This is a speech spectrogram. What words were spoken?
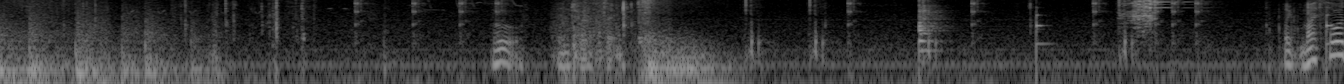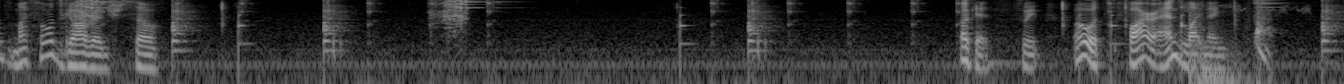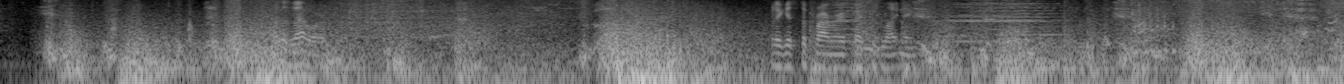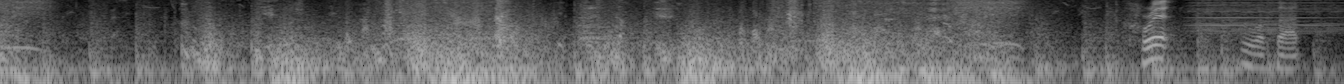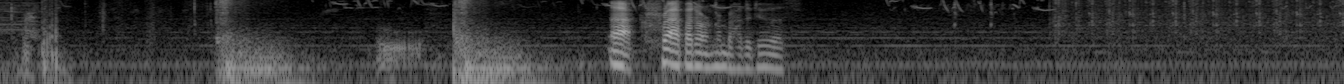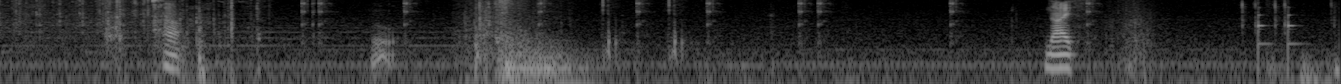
Ooh, interesting. Like my sword's my sword's garbage, so Okay, sweet. Oh, it's fire and lightning. How does that work? But I guess the primary effect is lightning. Crit! Ooh, what's that? Crap, I don't remember how to do this. Oh. Ooh. Nice.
